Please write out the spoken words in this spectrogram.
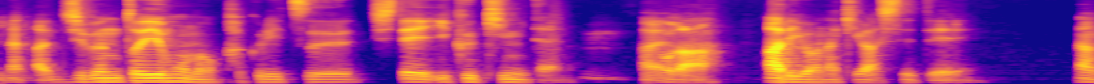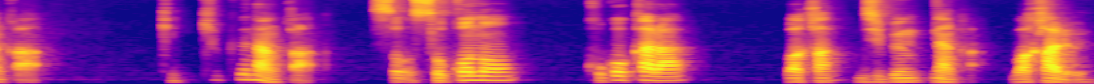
んなんか自分というものを確立していく気みたいなのがあるような気がしてて、なんか結局なんかそそこのここからわか自分なんかわかる？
